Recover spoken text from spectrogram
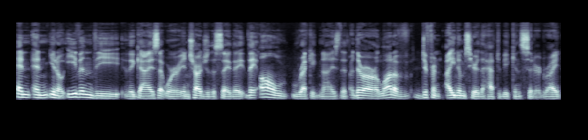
And and you know even the the guys that were in charge of the say they they all recognize that there are a lot of different items here that have to be considered. Right?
